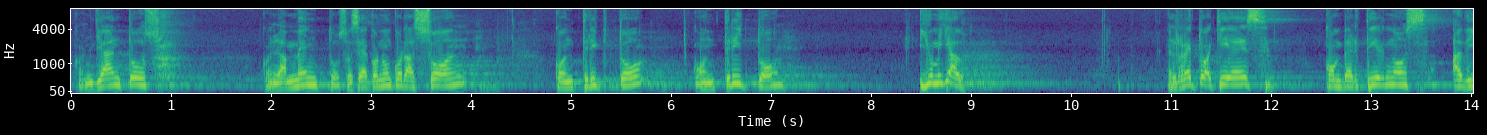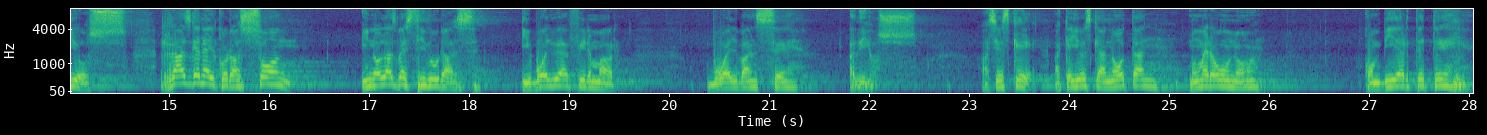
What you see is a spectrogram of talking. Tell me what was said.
con llantos, con lamentos, o sea, con un corazón contrito, contrito y humillado. El reto aquí es convertirnos a Dios. Rasgan el corazón y no las vestiduras y vuelve a afirmar, vuélvanse a Dios. Así es que aquellos que anotan, número uno, conviértete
